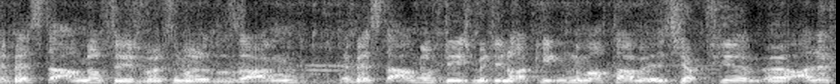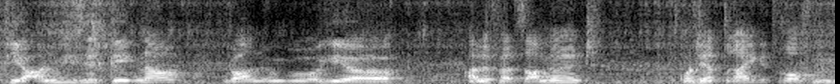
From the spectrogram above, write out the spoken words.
Der beste Angriff, den ich wollte mal so sagen, der beste Angriff, den ich mit den Raketen gemacht habe, ist, ich habe vier, äh, alle vier anvisiert Gegner, waren irgendwo hier alle versammelt und ich habe drei getroffen.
